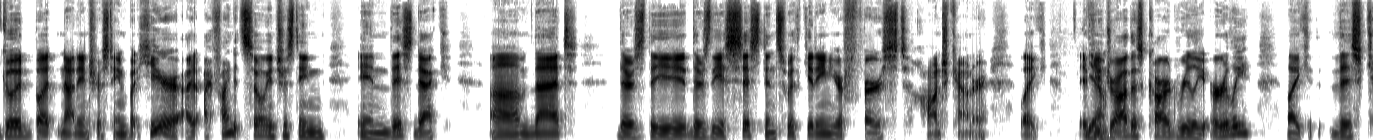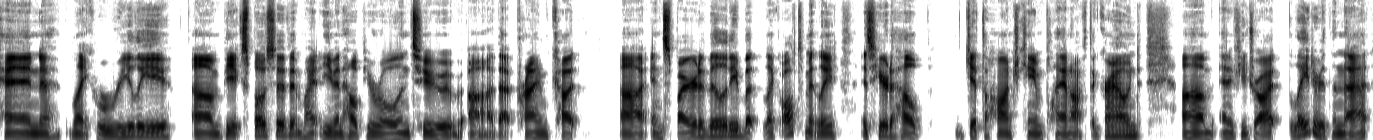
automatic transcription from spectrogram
good but not interesting. But here I, I find it so interesting in this deck um, that there's the there's the assistance with getting your first haunch counter. Like if Yeah. you draw this card really early, like this can like really um, be explosive. It might even help you roll into uh, that prime cut uh, inspired ability, but like ultimately it's here to help get the haunch game plan off the ground. Um, and if you draw it later than that,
